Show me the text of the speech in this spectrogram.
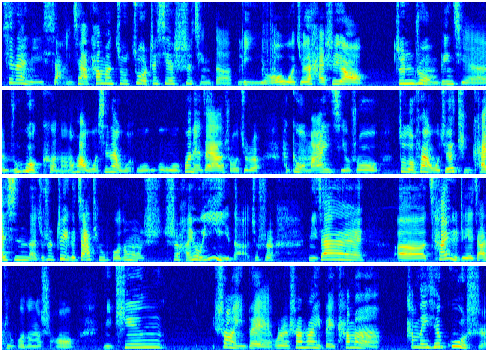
现在你想一下，他们就做这些事情的理由，我觉得还是要尊重，并且如果可能的话，我现在我我我我过年在家的时候，就是还跟我妈一起，有时候做做饭，我觉得挺开心的。就是这个家庭活动是是很有意义的，就是你在呃参与这些家庭活动的时候，你听上一辈或者上上一辈他们他们的一些故事，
